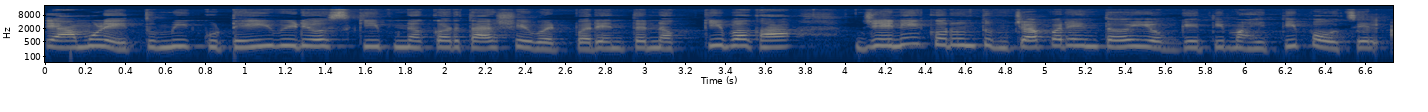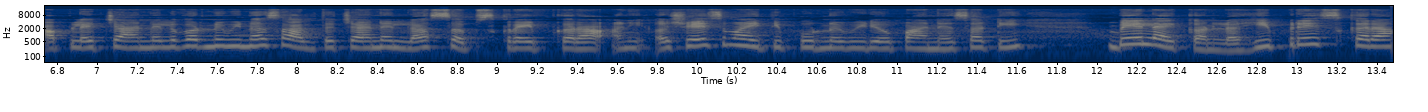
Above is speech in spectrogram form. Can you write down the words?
त्यामुळे तुम्ही कुठेही व्हिडिओ स्किप न करता शेवटपर्यंत नक्की बघा जेणेकरून तुमच्यापर्यंत योग्य ती माहिती पोहोचेल. आपल्या चॅनलवर नवीन असाल तर चॅनलला सबस्क्राईब करा आणि असेच माहितीपूर्ण व्हिडिओ पाहण्यासाठी बेल आयकॉनलाही प्रेस करा.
